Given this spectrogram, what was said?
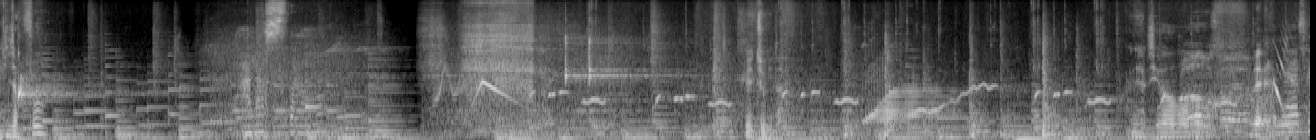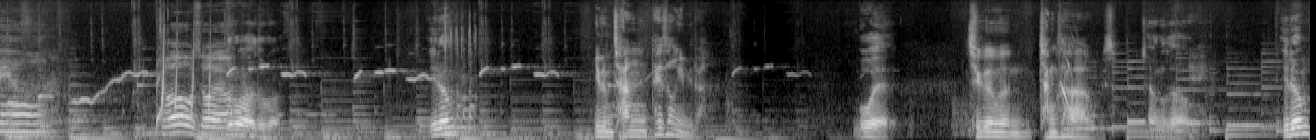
긴장 풀. 알았어. 이쪽이다. 안녕하세요. 네. 안녕하세요. 어, 좋아요. 들어와 들어와. 이름 이름 장태성입니다. 뭐해? 지금은 장사하고 있습니다. 장사. 예. 이름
